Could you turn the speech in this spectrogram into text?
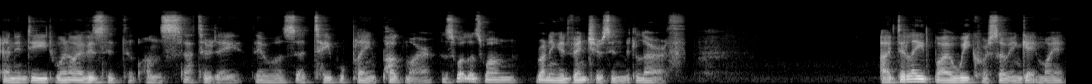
And indeed, when I visited on Saturday, there was a table playing Pugmire, as well as one running adventures in Middle Earth. I delayed by a week or so in getting my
